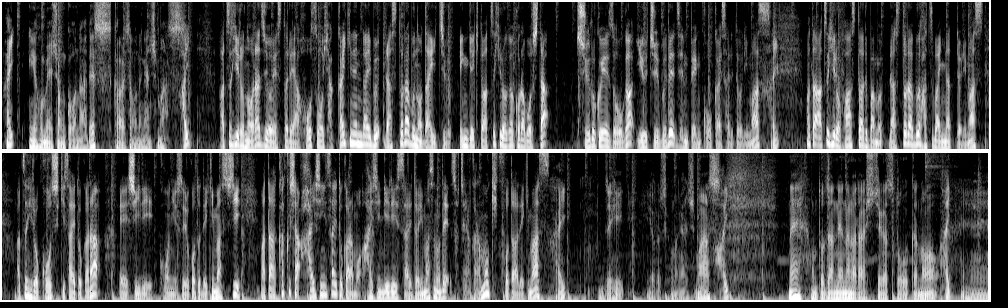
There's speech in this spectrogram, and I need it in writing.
はいインフォメーションコーナーです。河合さんお願いします。はい。あつひろのラジオエストレア放送100回記念ライブラストラブの第1部演劇とあつひろがコラボした収録映像が YouTube で全編公開されております、はい。またあつひろファーストアルバムラストラブ発売になっております。あつひろ公式サイトから、えー CD 購入することできますしまた各社配信サイトからも配信リリースされておりますのでそちらからも聞くことができます。はい。ぜひよろしくお願いします、はい。ね本当残念ながら7月10日の、はい。え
